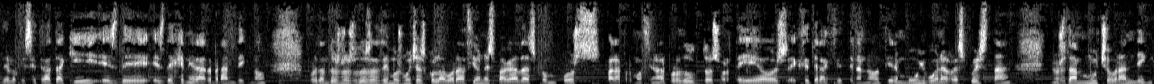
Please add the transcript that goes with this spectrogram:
de, lo que se trata aquí es de, es de generar branding, ¿no? Por lo tanto, nosotros hacemos muchas colaboraciones pagadas con posts para promocionar productos, sorteos, etcétera, etcétera, ¿no? Tienen muy buena respuesta, nos dan mucho branding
